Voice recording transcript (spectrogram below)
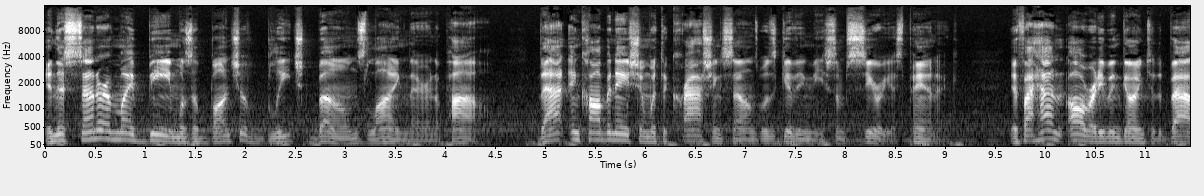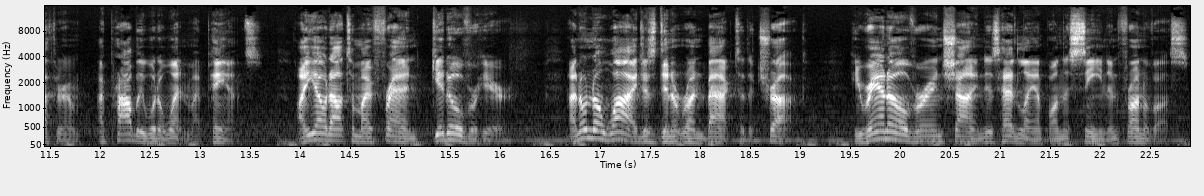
In the center of my beam was a bunch of bleached bones lying there in a pile. That, in combination with the crashing sounds, was giving me some serious panic. If I hadn't already been going to the bathroom, I probably would have went in my pants. I yelled out to my friend, Get over here. I don't know why I just didn't run back to the truck. He ran over and shined his headlamp on the scene in front of us.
